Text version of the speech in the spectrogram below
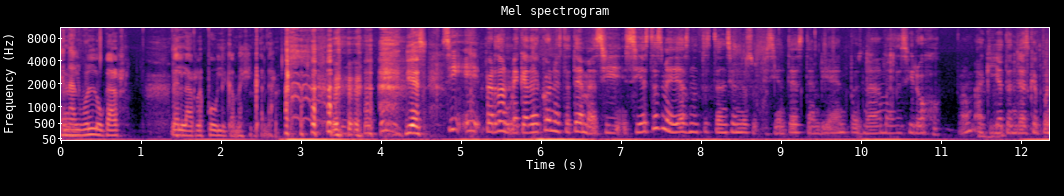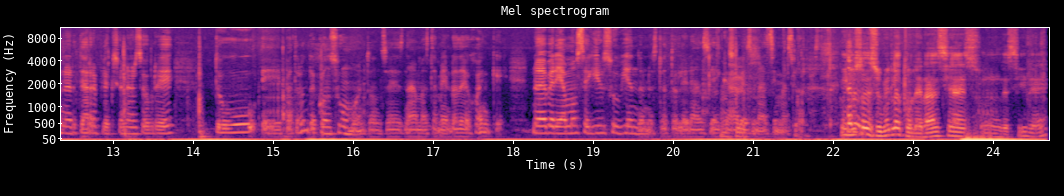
en algún lugar de la República Mexicana. yes. Sí, eh, perdón, me quedé con este tema. Si, si estas medidas no te están siendo suficientes también, pues nada más decir ojo. ¿no? Aquí ya tendrías que ponerte a reflexionar sobre tu eh, patrón de consumo. Entonces, nada más también lo dejo en que no deberíamos seguir subiendo nuestra tolerancia y cada Así vez es. más y más copas. Incluso de subir la tolerancia es un decir, ¿eh?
